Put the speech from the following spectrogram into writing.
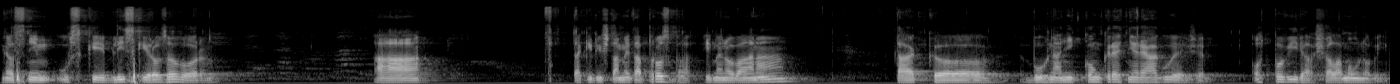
Měl s ním úzký, blízký rozhovor. A taky když tam je ta prozba jmenována, tak eh, Bůh na ní konkrétně reaguje, že odpovídá Šalamounovi.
